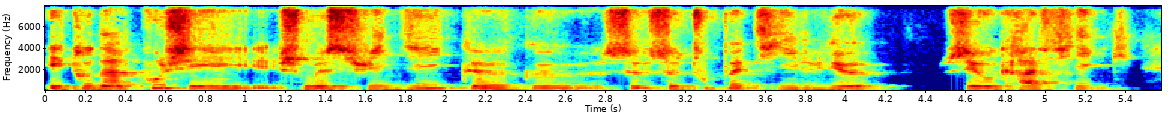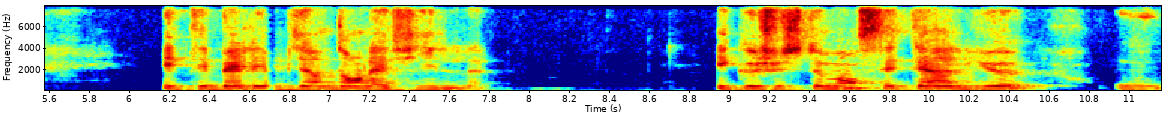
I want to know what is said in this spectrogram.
Et tout d'un coup, je me suis dit que, ce, ce, tout petit lieu géographique était bel et bien dans la ville et que justement c'était un lieu où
